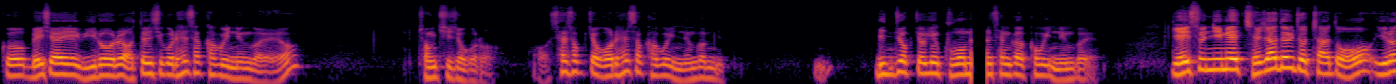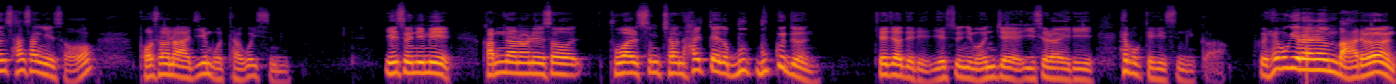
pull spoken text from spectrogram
그 메시아의 위로를 어떤 식으로 해석하고 있는 거예요? 정치적으로, 어, 세속적으로 해석하고 있는 겁니다. 민족적인 구원만 생각하고 있는 거예요. 예수님의 제자들조차도 이런 사상에서 벗어나지 못하고 있습니다. 예수님이 감난원에서 부활 승천할 때도 묻거든 제자들이 예수님 언제 이스라엘이 회복되겠습니까? 그 회복이라는 말은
